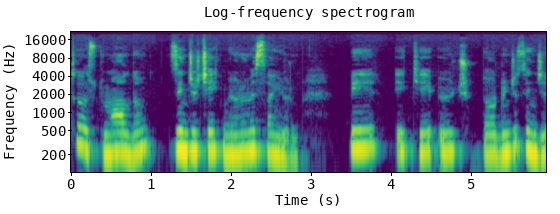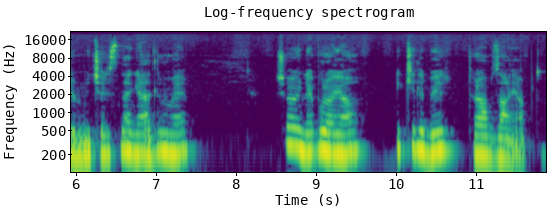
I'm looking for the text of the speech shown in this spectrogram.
tığ üstümü aldım. Zincir çekmiyorum ve sayıyorum. 1, 2, 3, 4. zincirimin içerisine geldim ve şöyle buraya ikili bir trabzan yaptım.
